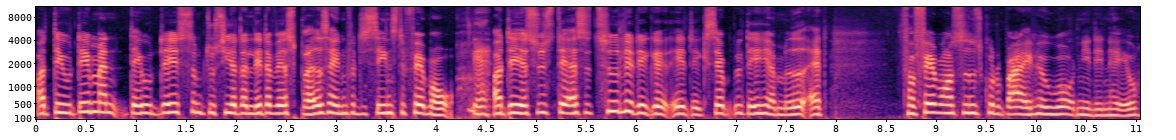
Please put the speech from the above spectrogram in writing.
Og det er jo det, man, det, er jo det som du siger, der lidt er ved at sprede sig inden for de seneste fem år. Ja. Og det, jeg synes, det er så tydeligt et, et eksempel, det her med, at for fem år siden skulle du bare ikke have uorden i din have.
